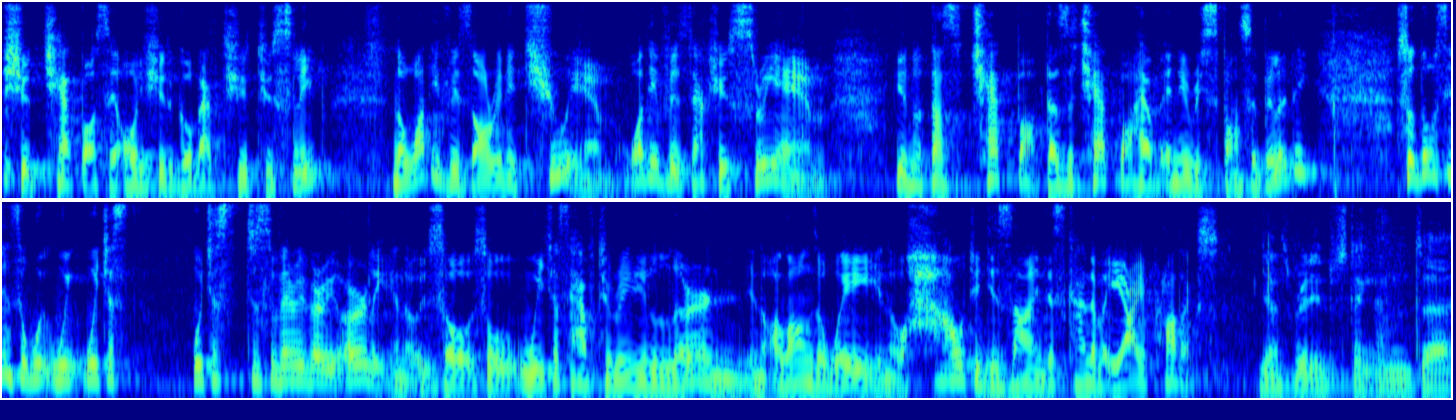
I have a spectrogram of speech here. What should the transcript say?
Should chatbot say, oh, you should go back to, to sleep? Now, what if it's already 2 a.m.? What if it's actually 3 a.m.? You know, does chatbot, does the chatbot have any responsibility? So those things we, we, we just we just just very very early, you know. So so we just have to really learn, you know, along the way, you know, how to design this kind of AI products. Yeah, it's really interesting, and uh,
